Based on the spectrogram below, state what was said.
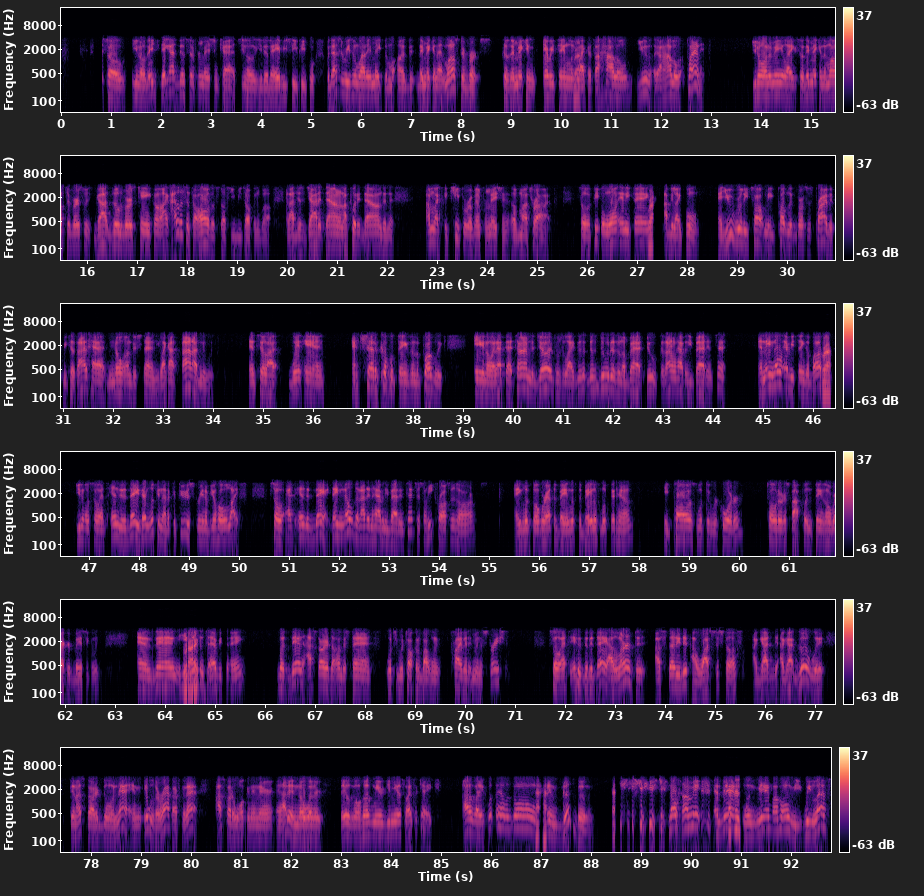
so you know they they got disinformation cats you know you know the abc people but that's the reason why they make the uh, they're making that monster verse because they're making everything look Right. like it's a hollow uni- a hollow planet you know what I mean? Like, so they're making the monster verse with Godzilla verse King Kong. Like, I listen to all the stuff you be talking about, and I just jot it down and I put it down. And I'm like the keeper of information of my tribe. So if people want anything, Right. I'd be like, boom. And you really taught me public versus private because I had no understanding. Like I thought I knew it until I went in and said a couple things in the public. You know, and at that time the judge was like, "This this dude isn't a bad dude because I don't have any bad intent," and they know everything about Right. you. You know, so at the end of the day, they're looking at a computer screen of your whole life. So at the end of the day, they know that I didn't have any bad intentions. So he crossed his arms and he looked over at the bailiff. The bailiff looked at him. He paused with the recorder, told her to stop putting things on record, basically. And then he Right. listened to everything. But then I started to understand what you were talking about when private administration. So at the end of the day, I learned it. I studied it. I watched the stuff. I got I got good with it. Then I started doing that, and it was a wrap after that. I started walking in there, and I didn't know whether they was gonna hug me or give me a slice of cake. I was like, "What the hell is going on in this building?" you know what I mean? And then when me and my homie we left,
